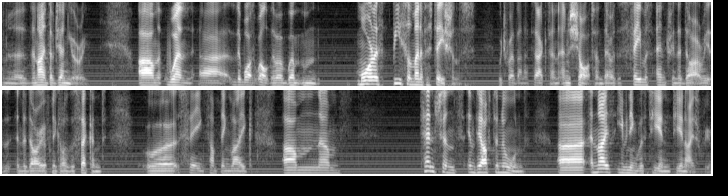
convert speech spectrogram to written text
uh, the 9th of January, um, when uh, there was well, there were um, more or less peaceful manifestations which were then attacked and, and shot. And there was this famous entry in the diary, in the diary of Nicholas II, uh, saying something like, um, um, "Tensions in the afternoon, uh, a nice evening with tea and tea and ice cream."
